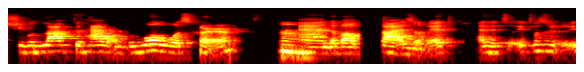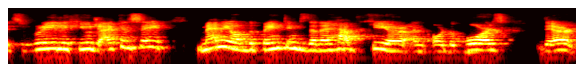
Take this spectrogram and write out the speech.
she would love to have on the wall was her mm. and about the size of it. And it's, it was, it's really huge. I can say many of the paintings that I have here and or the boards, they're,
